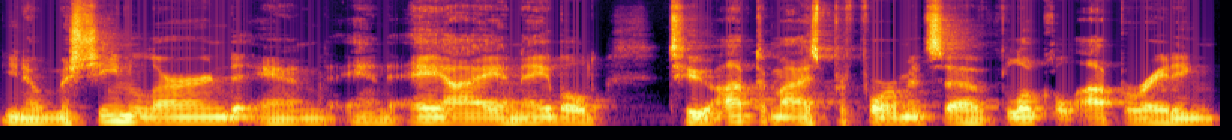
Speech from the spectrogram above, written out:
you know machine learned and and AI enabled to optimize performance of local operating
